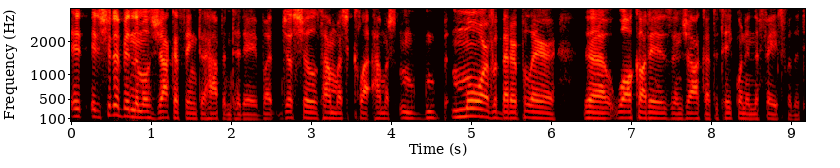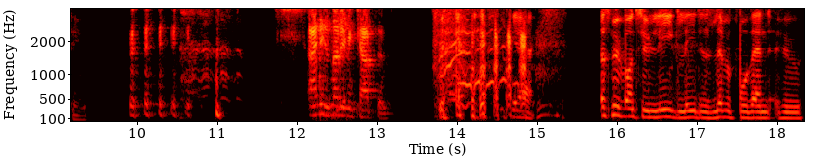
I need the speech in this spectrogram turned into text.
it, it should have been the most Xhaka thing to happen today, but just shows how much cla- how much m- m- more of a better player uh, Walcott is than Xhaka to take one in the face for the team. and he's not even captain Yeah. Let's move on to league leaders Liverpool, then, who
